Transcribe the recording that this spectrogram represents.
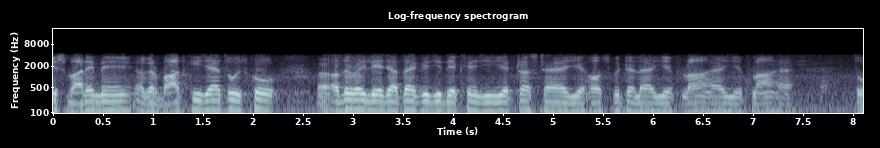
इस बारे में अगर बात की जाए तो इसको अदरवाइज़ ले जाता है कि जी देखें जी, ये ट्रस्ट है, ये हॉस्पिटल है, ये फ़लाँ है, ये फ़लाँ है। तो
